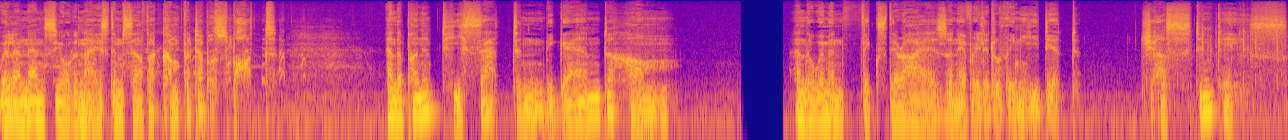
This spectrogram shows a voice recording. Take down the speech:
Well, Nancy organized himself a comfortable spot. And upon it he sat and began to hum. And the women fixed their eyes on every little thing he did, just in case.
